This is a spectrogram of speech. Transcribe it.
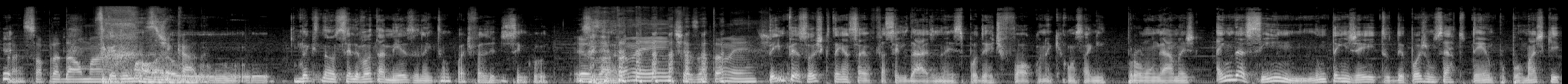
pra- só pra dar uma, Fica de uma hora esticada. o, o, o... Bem que não, você levanta a mesa, né? Então pode fazer de cinco. Exatamente, exatamente. Tem pessoas que têm essa facilidade, né? Esse poder de foco, né? Que conseguem prolongar, mas ainda assim, não tem jeito. Depois de um certo tempo, por mais que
